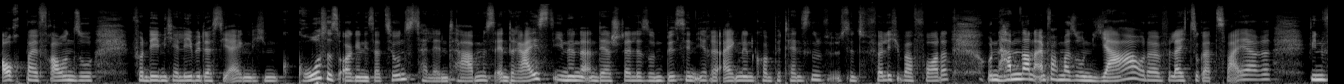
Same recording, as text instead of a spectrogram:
auch bei Frauen so, von denen ich erlebe, dass die eigentlich eigentlich ein großes Organisationstalent haben. Es entreißt ihnen an der Stelle so ein bisschen ihre eigenen Kompetenzen, sind völlig überfordert und haben dann einfach mal so ein Jahr oder vielleicht sogar zwei Jahre wie ein,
